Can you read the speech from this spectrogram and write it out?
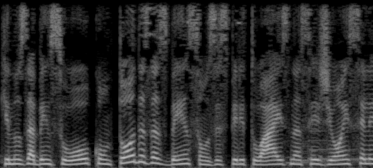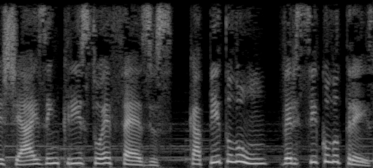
que nos abençoou com todas as bênçãos espirituais nas regiões celestiais em Cristo. Efésios, capítulo 1, versículo 3.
